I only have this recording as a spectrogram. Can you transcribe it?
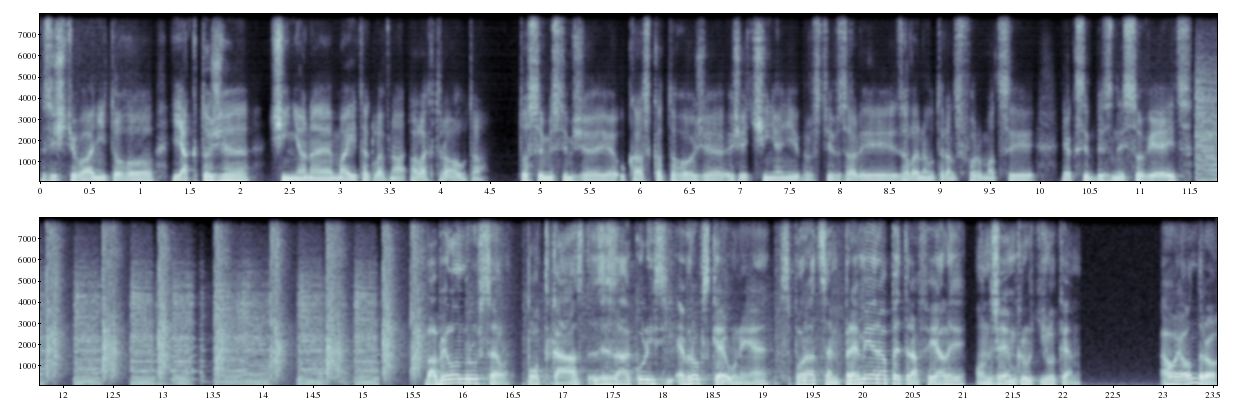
zjišťování toho, jak to, že Číňané mají tak levná elektroauta. To si myslím, že je ukázka toho, že, že Číňani prostě vzali zelenou transformaci jaksi biznisovějc. Babylon Brusel, podcast ze zákulisí Evropské unie s poradcem premiéra Petra Fialy Ondřejem Krutílkem. Ahoj Ondro.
